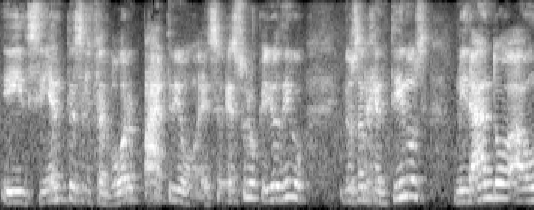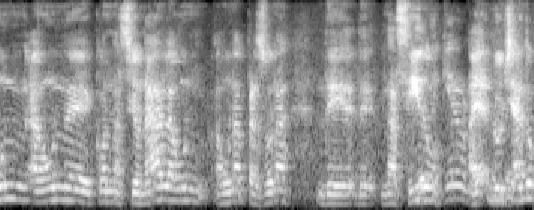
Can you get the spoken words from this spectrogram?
y sientes el fervor patrio. Eso, eso es lo que yo digo. Los argentinos mirando a un, a un eh, connacional, a, un, a una persona de, de- nacido, quiero allá, luchando,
